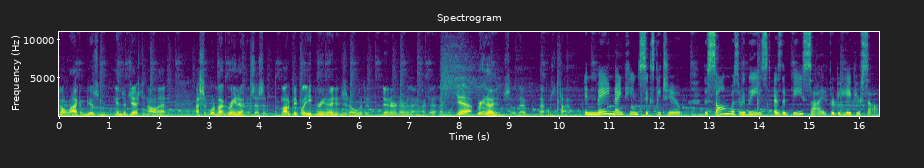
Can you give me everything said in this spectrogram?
don't like them, gives them indigestion all that. And I said, what about green onions? I said, a lot of people eat green onions, you know, with their dinner and everything like that. And they went, yeah, green onions. So that, that was the title. In May 1962, the song was released as the B side for Behave Yourself.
